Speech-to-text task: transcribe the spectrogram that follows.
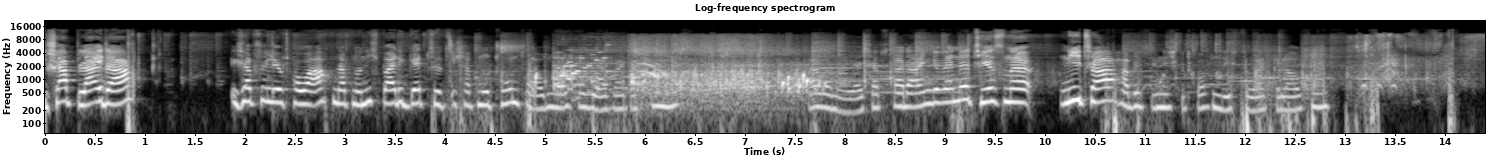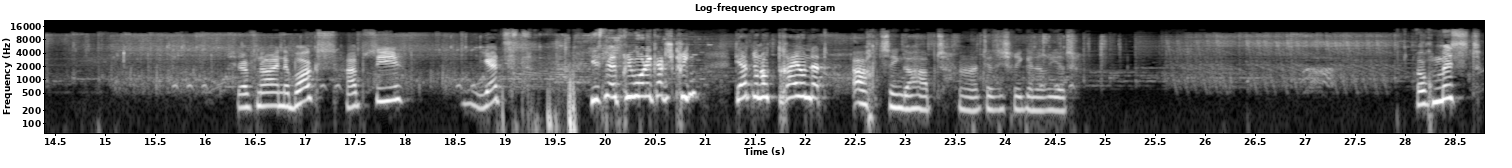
Ich habe leider ich habe schon Power 8 und habe noch nicht beide Gadgets. Ich habe nur Tontauben, wir weiter fließt. Aber naja, ich habe es gerade eingewendet. Hier ist eine Nita. Habe ich sie nicht getroffen, sie ist zu weit gelaufen. Ich öffne eine Box. Hab sie. Jetzt. Hier ist eine Primo, den kann ich kriegen. Der hat nur noch 318 gehabt. Dann hat er sich regeneriert. Och Mist.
